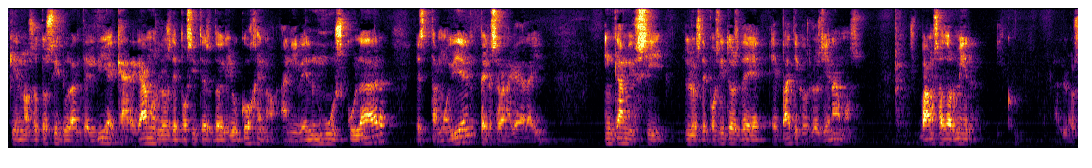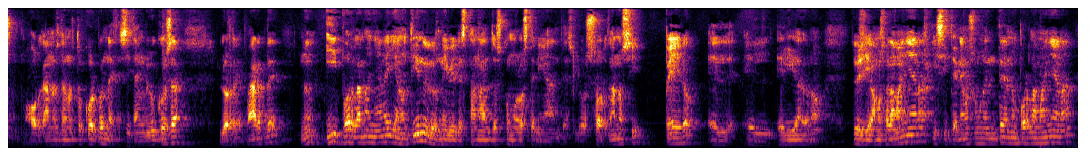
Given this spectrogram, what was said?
que nosotros si durante el día cargamos los depósitos de glucógeno a nivel muscular, está muy bien, pero se van a quedar ahí. En cambio, si los depósitos de hepáticos los llenamos, vamos a dormir y los órganos de nuestro cuerpo necesitan glucosa, los reparte, ¿no? Y por la mañana ya no tiene los niveles tan altos como los tenía antes. Los órganos sí, pero el, el, el hígado no. Entonces llegamos a la mañana y si tenemos un entreno por la mañana,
